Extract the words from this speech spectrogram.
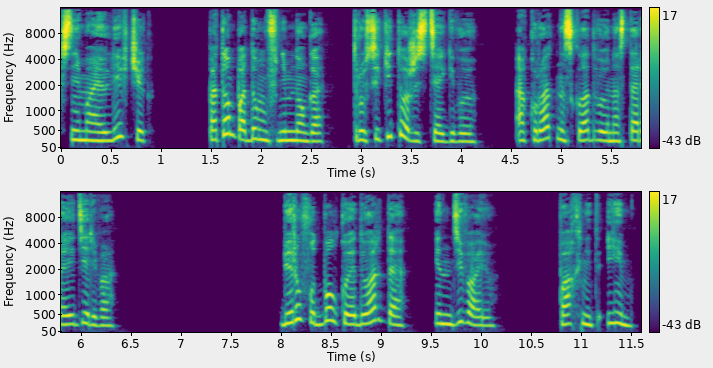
Снимаю лифчик, потом, подумав немного, трусики тоже стягиваю. Аккуратно складываю на старое дерево. Беру футболку Эдуарда и надеваю. Пахнет им.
